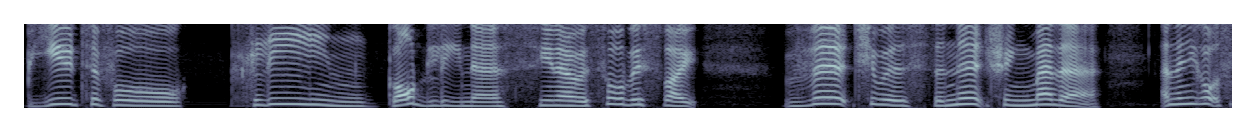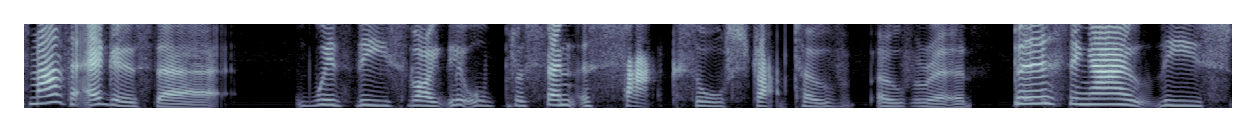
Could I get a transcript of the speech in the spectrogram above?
beautiful, clean godliness. You know, it's all this like virtuous, the nurturing mother. And then you've got Samantha Eggar's there with these like little placenta sacks all strapped over over her, birthing out these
